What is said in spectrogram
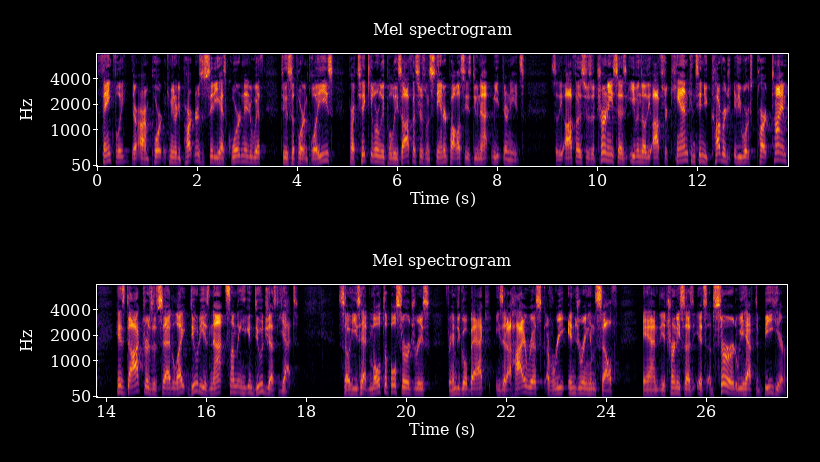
Thankfully, there are important community partners the city has coordinated with to support employees, particularly police officers, when standard policies do not meet their needs. So the officer's attorney says even though the officer can continue coverage if he works part time, his doctors have said light duty is not something he can do just yet. So he's had multiple surgeries. For him to go back, he's at a high risk of re injuring himself. And the attorney says it's absurd. We have to be here.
